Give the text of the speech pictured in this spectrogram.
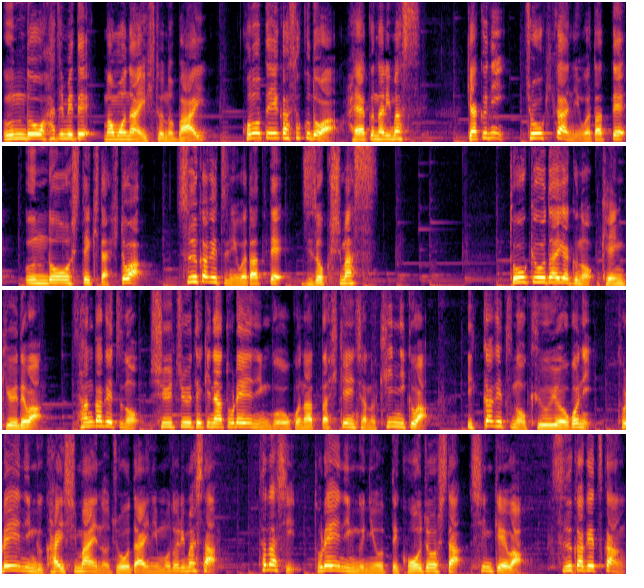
運動を始めて間もない人の場合この低下速度は速くなります。逆に長期間にわたって運動をしてきた人は数ヶ月にわたって持続します。東京大学の研究では3ヶ月の集中的なトレーニングを行った被験者の筋肉は1ヶ月の休養後にトレーニング開始前の状態に戻りました。ただしトレーニングによって向上した神経は数ヶ月間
